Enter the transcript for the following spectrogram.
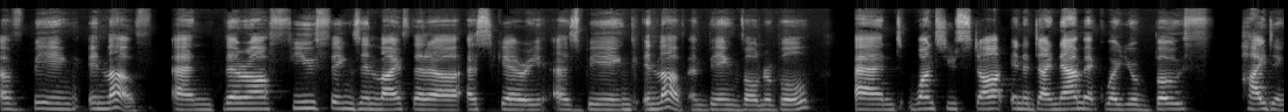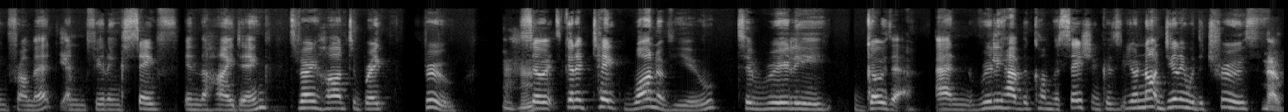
of being in love. And there are few things in life that are as scary as being in love and being vulnerable. And once you start in a dynamic where you're both hiding from it and feeling safe in the hiding, it's very hard to break through. Mhm. So it's going to take one of you to really go there and really have the conversation because you're not dealing with the truth No.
